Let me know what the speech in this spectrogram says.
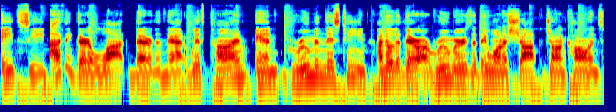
eighth seed. I think they're a lot better than that. With time and grooming this team, I know that there are rumors that they want to shop John Collins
